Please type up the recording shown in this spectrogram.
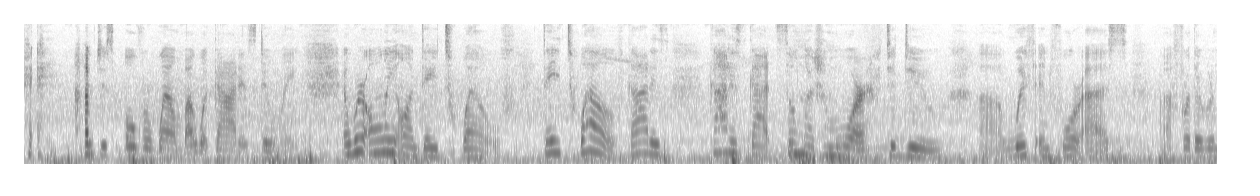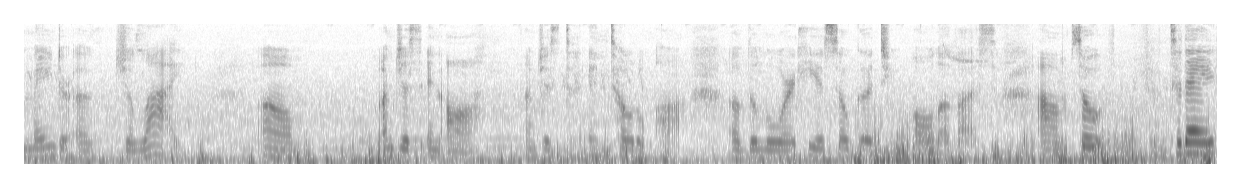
I'm just overwhelmed by what God is doing. And we're only on day 12. Day 12. God is God has got so much more to do uh, with and for us uh, for the remainder of July. Um, I'm just in awe. I'm just in total awe of the Lord. He is so good to all of us. Um, so today,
